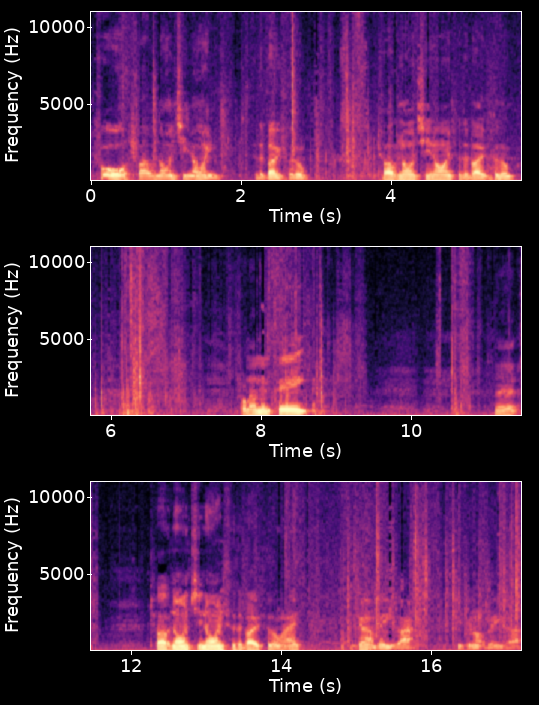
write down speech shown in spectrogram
for 12.99 for the both of them. 12.99 for the both of them. From M&P there. 12.99 for the both of them eh? You can't beat that. You cannot beat that.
